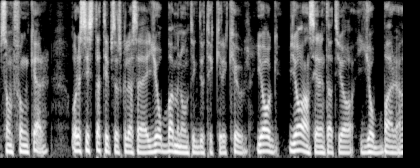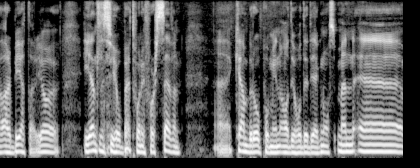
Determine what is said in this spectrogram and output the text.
som funkar. Och det sista tipset skulle jag säga, jobba med någonting du tycker är kul. Jag, jag anser inte att jag jobbar, arbetar. Jag, egentligen så jobbar jag 24-7. Eh, kan bero på min ADHD-diagnos. Men eh,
